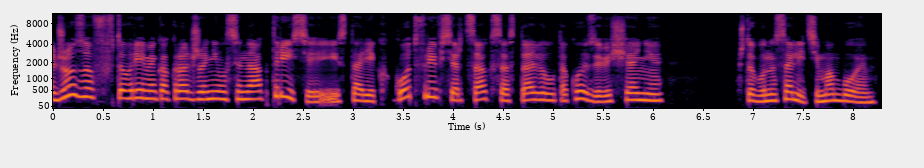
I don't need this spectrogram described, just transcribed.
Джозеф в то время как раз женился на актрисе, и старик Готфри в сердцах составил такое завещание, чтобы насолить им обоим.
